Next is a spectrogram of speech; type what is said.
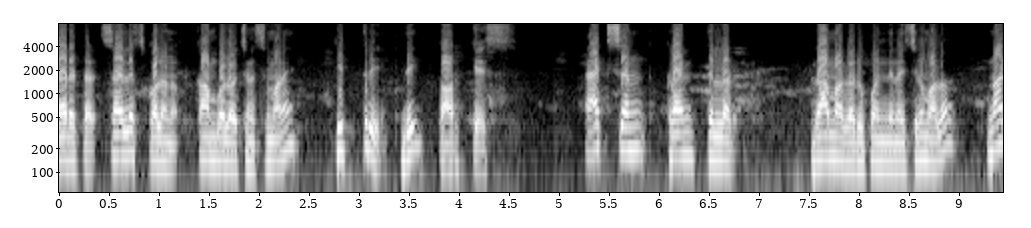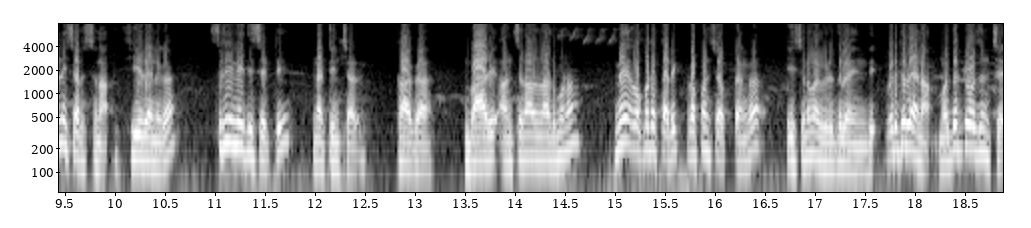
director Shailesh Kolanu కాంబోలో వచ్చిన సినిమానే hit three the third case action crime thriller డ్రామాగా రూపొందిన ఈ సినిమాలో నాని సరసన హీరోయిన్గా శ్రీనిధి శెట్టి నటించాడు. కాగా భారీ అంచనాల నడుమున మే ఒకటో తారీఖు ప్రపంచవ్యాప్తంగా ఈ సినిమా విడుదలైంది. విడుదలైన మొదటి రోజు నుంచే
